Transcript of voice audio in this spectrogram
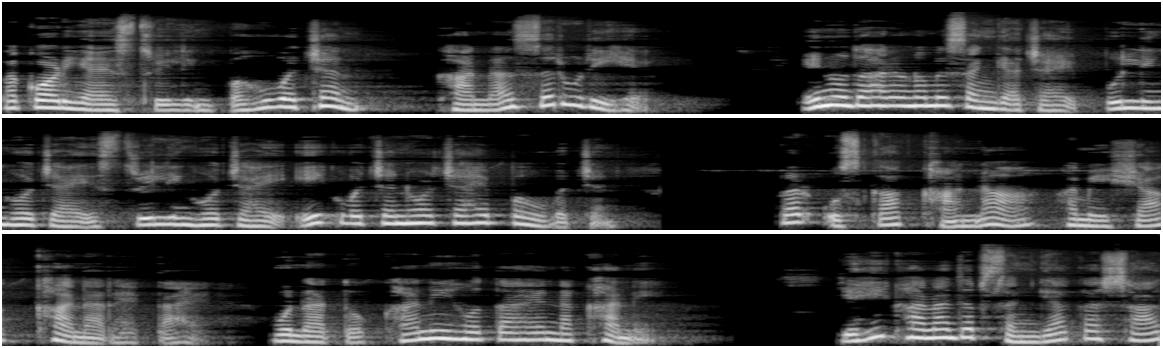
पकौड़ियाँ स्त्रीलिंग बहुवचन खाना ज़रूरी है। इन उदाहरणों में संज्ञा चाहे पुल्लिंग हो, चाहे स्त्रीलिंग हो, चाहे एक वचन हो, चाहे बहुवचन। पर उसका खाना हमेशा खाना रहता है। वो ना तो खानी होता है, न खाने। यही खाना जब संज्ञा का साथ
